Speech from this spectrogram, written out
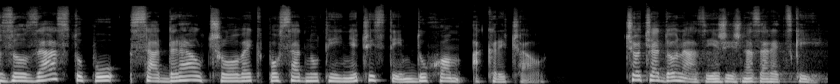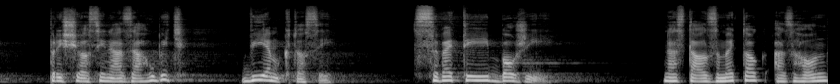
Zo zástupu sa dral človek posadnutý nečistým duchom a kričal. Čo ťa do nás, Ježiš Nazarecký? Prišiel si nás zahubiť? Viem, kto si. Svetý Boží. Nastal zmetok a zhon,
